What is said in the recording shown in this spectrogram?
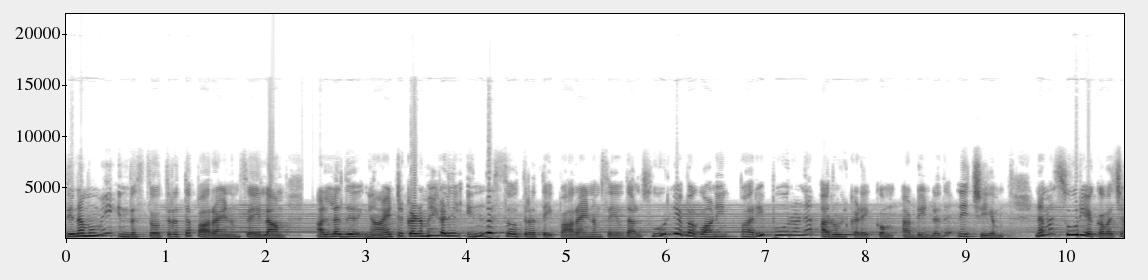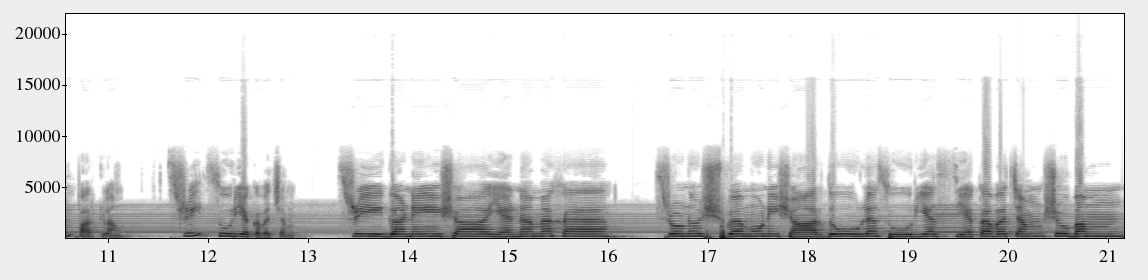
தினமுமே இந்த ஸ்தோத்திரத்தை பாராயணம் செய்யலாம் அல்லது ஞாயிற்றுக்கிழமைகளில் இந்த ஸ்தோத்திரத்தை பாராயணம் செய்வதால் சூரிய பகவானின் பரிபூரண அருள் கிடைக்கும் அப்படின்றது நிச்சயம் நம்ம சூரிய கவச்சம் பார்க்கலாம் ஸ்ரீ சூரிய கவச்சம் ஸ்ரீ கணேஷாய நமக शृणुष्व मुनिशार्दूलसूर्यस्य कवचं शुभं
